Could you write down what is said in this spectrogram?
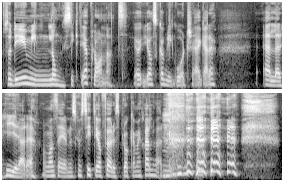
Så det är ju min långsiktiga plan att jag ska bli gårdsägare. Eller hyrare, om man säger. Nu ska sitta jag och förespråka mig själv här.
